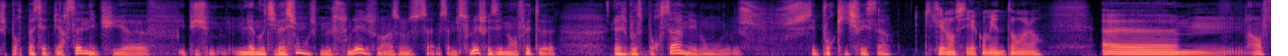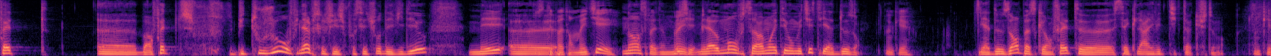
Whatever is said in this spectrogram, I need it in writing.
je porte pas cette personne, et puis, euh, et puis je- la motivation, je me saoulais, je- ça, ça me saoulait, je faisais, mais en fait, euh, là, je bosse pour ça, mais bon, sais pour qui je fais ça. Tu t'es lancé il y a combien de temps alors? Euh, en fait, bah, en fait, je- depuis toujours, au final, parce que je, je postais toujours des vidéos, mais, euh, C'était pas ton métier? non, c'est pas Oui. métier. Mais là, au moment où ça a vraiment été mon métier, c'était il y a deux ans. Ok. Il y a deux ans, parce qu'en fait, c'est avec l'arrivée de TikTok, justement. Ok.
